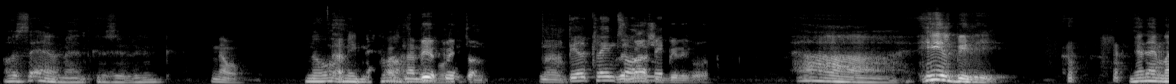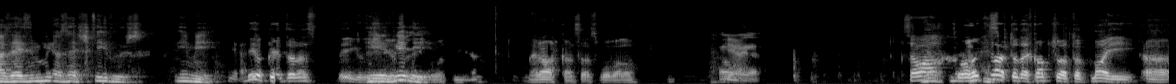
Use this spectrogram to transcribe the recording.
az elment közülünk. No. No, Nem, még megvan. az nem Bill. Clinton. Nem, Bill ez egy Clinton, másik még, Billy volt. Ah, Hillbilly. De nem, az egy, mi az egy stílus. Imi. Bill Clinton az végül is Hillbilly? Hillbilly volt, igen. Mert Arkansasból való. Oh, igen. szóval Szóval, hogy Ez- tartod-e kapcsolatot mai uh,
